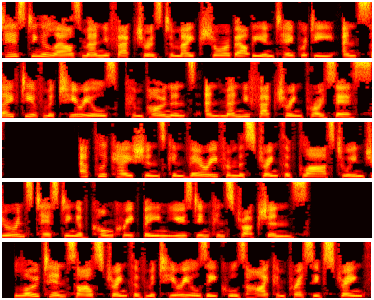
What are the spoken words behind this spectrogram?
Testing allows manufacturers to make sure about the integrity, and safety of materials, components, and manufacturing process. Applications can vary from the strength of glass to endurance testing of concrete beam used in constructions. Low tensile strength of materials equals high compressive strength,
